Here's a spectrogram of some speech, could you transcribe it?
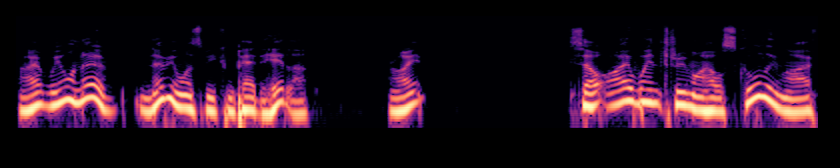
right? We all know nobody wants to be compared to Hitler, right? So I went through my whole schooling life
